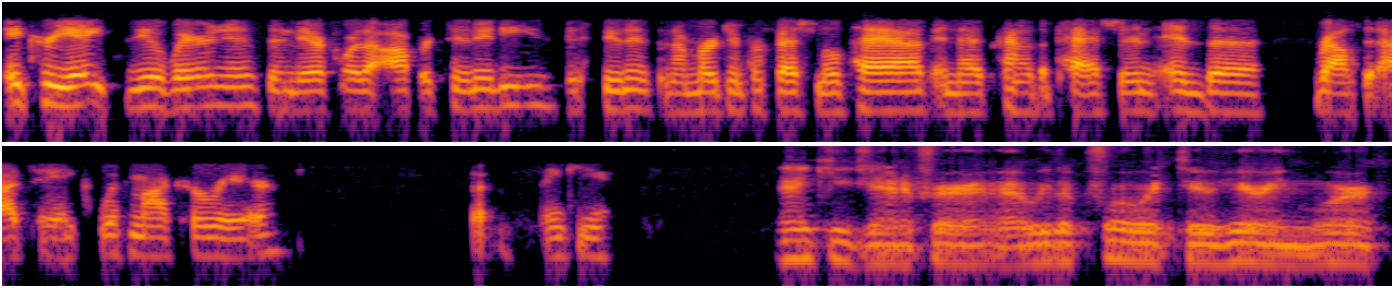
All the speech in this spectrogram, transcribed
It creates the awareness and therefore the opportunities that students and emerging professionals have, and that's kind of the passion and the route that I take with my career. So, thank you. Thank you, Jennifer. Uh, we look forward to hearing more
